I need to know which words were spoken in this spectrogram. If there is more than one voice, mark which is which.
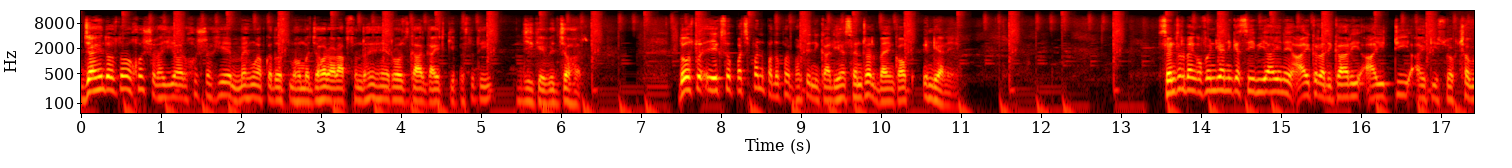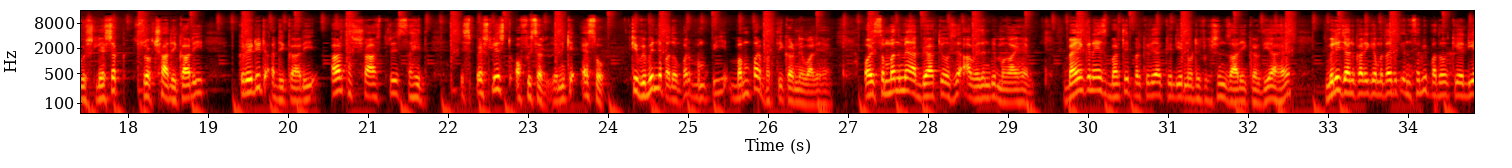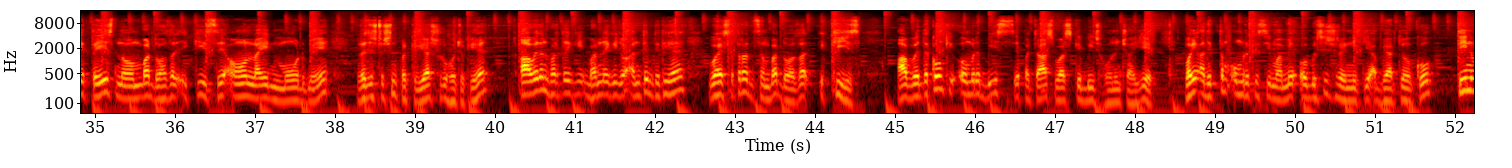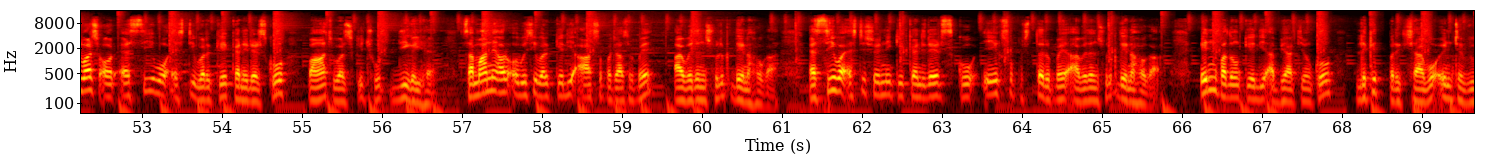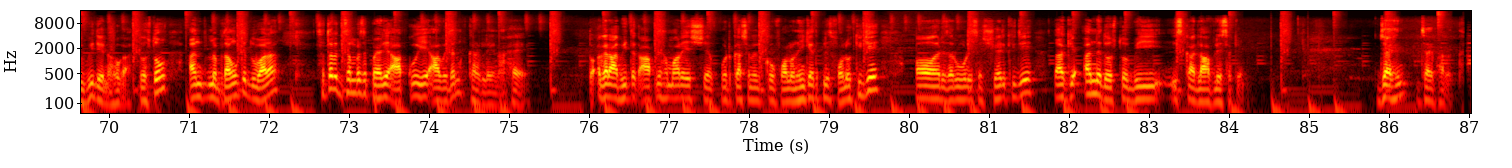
Speaker 1: जय हिंद दोस्तों, खुश रहिए और खुश रखिए मैं हूँ आपका दोस्त मोहम्मद जौहर और आप सुन रहे हैं रोज़गार गाइड की प्रस्तुति जी के विद जौहर। दोस्तों 155 पदों पर भर्ती निकाली है सेंट्रल बैंक ऑफ़ इंडिया ने। सेंट्रल बैंक ऑफ़ इंडिया यानी कि सीबीआई ने आयकर अधिकारी आईटी आईटी सुरक्षा विश्लेषक, सुरक्षा अधिकारी क्रेडिट अधिकारी, अर्थशास्त्री सहित स्पेशलिस्ट ऑफिसर, यानी कि एसओ के विभिन्न पदों पर बम्पी बम्पर भर्ती करने वाले हैं। और इस संबंध में अभ्यर्थियों से आवेदन भी मंगाए हैं। बैंक ने इस भर्ती प्रक्रिया के लिए नोटिफिकेशन जारी कर दिया है। मिली जानकारी के मुताबिक इन सभी पदों के लिए 23 नवंबर 2021 से ऑनलाइन मोड में रजिस्ट्रेशन प्रक्रिया शुरू हो चुकी है। आवेदन भरते की, भरने की जो अंतिम तिथि है, वह है सत्रह दिसंबर 2021 आवेदकों की उम्र 20 से 50 वर्ष के बीच होनी चाहिए। वहीं अधिकतम उम्र की सीमा में ओबीसी श्रेणी के अभ्यर्थियों को तीन वर्ष और एस सी व एस टी वर्ग के कैंडिडेट्स को पाँच वर्ष की छूट दी गई है। सामान्य और ओबीसी वर्ग के लिए आठ सौ आवेदन शुल्क देना होगा। एस सी व एस टी श्रेणी के कैंडिडेट्स को एक सौ आवेदन शुल्क देना होगा। इन पदों के लिए अभ्यर्थियों को लिखित परीक्षा वो इंटरव्यू भी देना होगा। दोस्तों, अंत में बताऊँ कि दोबारा सत्रह दिसंबर से पहले आपको ये आवेदन कर लेना है। तो अगर अभी तक आपने हमारे इस पॉडकास्ट चैनल को फॉलो नहीं किया तो प्लीज़ फॉलो कीजिए और ज़रूर इसे शेयर कीजिए ताकि अन्य दोस्तों भी इसका लाभ ले सकें। जय हिंद, जय भारत।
